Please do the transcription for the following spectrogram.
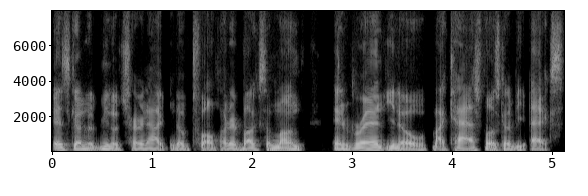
it's going to, you know, churn out, you know, 1200 bucks a month in rent. You know, my cash flow is going to be X.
